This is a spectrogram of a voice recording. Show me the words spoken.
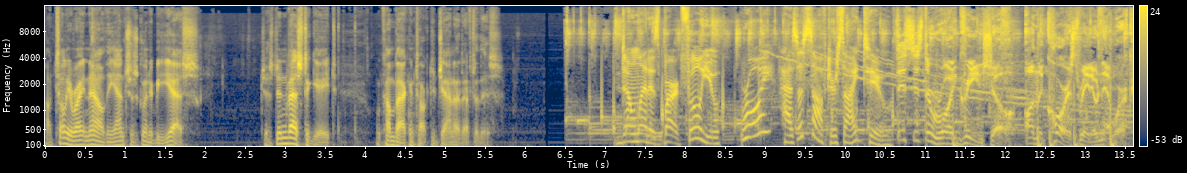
I'll tell you right now, the answer is going to be yes. Just investigate. We'll come back and talk to Janet after this. Don't let his bark fool you. Roy has a softer side too. This is The Roy Green Show on the Corus Radio Network.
